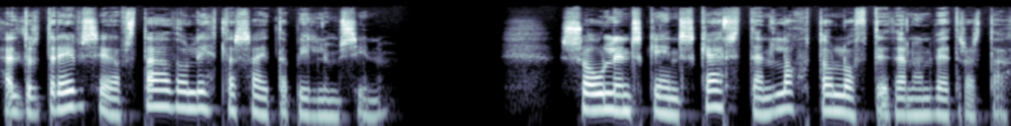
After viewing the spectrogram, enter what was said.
heldur dreif sig af stað og litla sæta bílum sínum. Sólinn skein skert en látt á lofti þennan vetrardag.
